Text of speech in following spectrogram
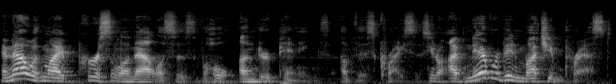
And now, with my personal analysis of the whole underpinnings of this crisis. You know, I've never been much impressed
